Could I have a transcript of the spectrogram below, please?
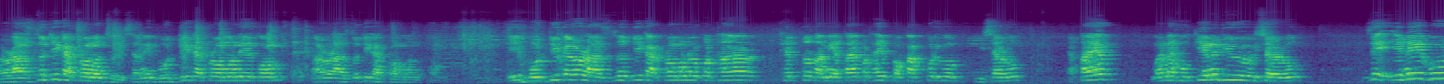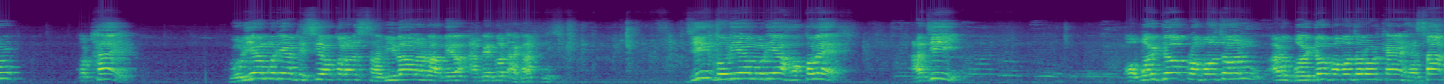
আৰু ৰাজনৈতিক আক্ৰমণ চলিছে। আমি বৌদ্ধিক আক্ৰমণেই ক'ম আৰু ৰাজনৈতিক আক্ৰমণ ক'ম। এই বৌদ্ধিক আৰু ৰাজনৈতিক আক্ৰমণৰ কথাৰ ক্ষেত্ৰত আমি এটা কথাই প্ৰকাশ কৰিব বিচাৰোঁ এটাই মানে সকিয়ানি দিব বিচাৰোঁ যে এনেবোৰ কথাই গৰিয়ামৰীয়া দেশীসকলৰ স্বাভিমান আৰু আবে আৱেগত আঘাত নিছে। যি গৰিয়ামৰীয়াসকলে আজি অবৈধ প্ৰবজন আৰু বৈধ প্ৰবজনৰ হেঁচাত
